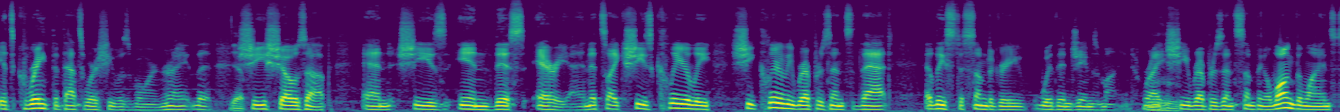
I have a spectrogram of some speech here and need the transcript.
it's great that that's where she was born, right? That Yep. she shows up and she's in this area, and it's like she's clearly she clearly represents that at least to some degree within James' mind, right? Mm-hmm. She represents something along the lines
